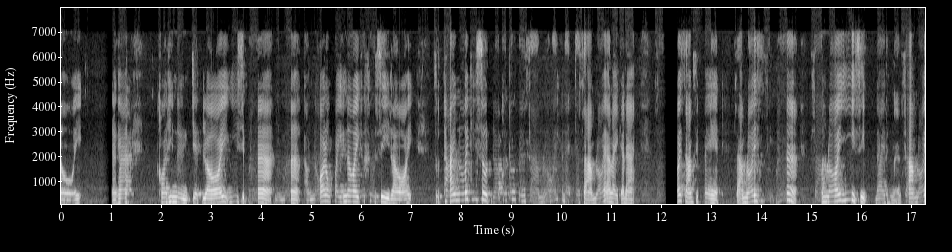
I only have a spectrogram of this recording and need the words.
น้อย นะคะข้อที่หนึ่งเจ็ดร้อยยี่สิบห้านี่มากเอาน้อยลงไปอีกหน้อยก็คือสี่ร้อย สุดท้ายน้อยที่สุดเราก็ต้องเป็นสามร้อยก็ได้จะสามร้อยอะไรก็ได้ร้อยสามสิบแปดสามร้อยสิบห้าสามร้อยยี่สิบได้ทั้งนั้นสามร้อย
